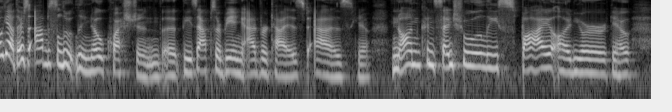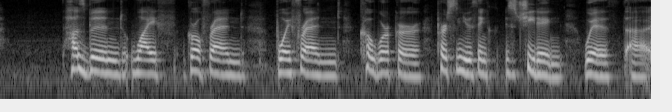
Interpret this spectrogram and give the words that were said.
Oh yeah, there's absolutely no question that these apps are being advertised as, you know, non-consensually spy on your, you know, husband, wife, girlfriend, boyfriend, coworker, person you think is cheating with uh,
